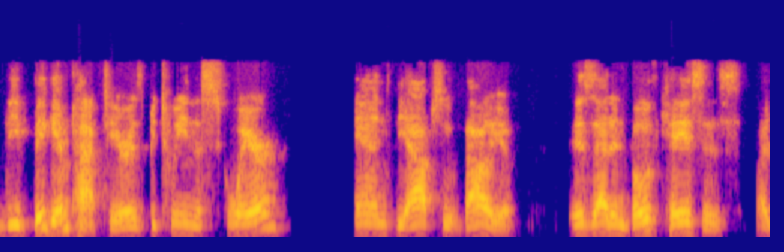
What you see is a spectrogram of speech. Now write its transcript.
the big impact here is between the square and the absolute value is that in both cases, I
